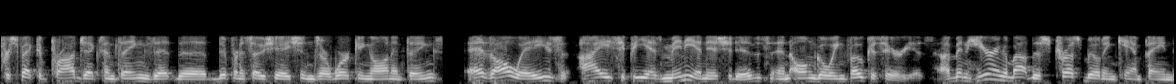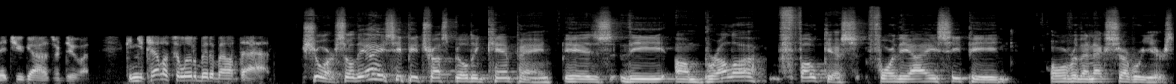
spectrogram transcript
prospective projects and things that the different associations are working on and things. As always, IACP has many initiatives and ongoing focus areas. I've been hearing about this trust building campaign that you guys are doing. Can you tell us a little bit about that? Sure. So the IACP Trust Building Campaign is the umbrella focus for the IACP over the next several years.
